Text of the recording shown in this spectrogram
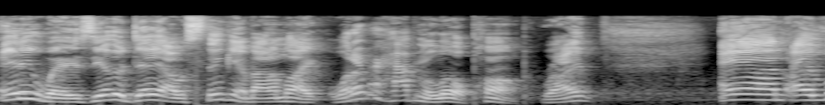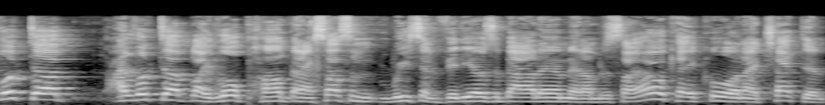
anyways, the other day I was thinking about, I'm like, whatever happened to Lil Pump, right? And I looked up, I looked up like Lil Pump and I saw some recent videos about him and I'm just like, okay, cool. And I checked him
